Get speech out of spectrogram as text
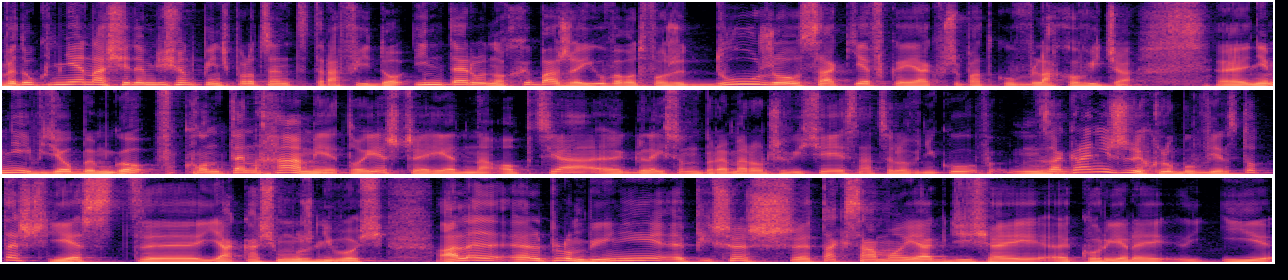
według mnie na 75% trafi do Interu, no chyba, że Juve otworzy dużą sakiewkę jak w przypadku Wlachowicza. E, niemniej widziałbym go w Kontenhamie, to jeszcze jedna opcja. E, Gleison Bremer oczywiście jest na celowniku zagranicznych klubów, więc to też jest e, jakaś możliwość. Ale El Plombini piszesz tak samo jak dzisiaj Corriere i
